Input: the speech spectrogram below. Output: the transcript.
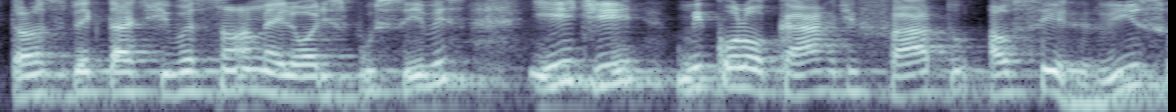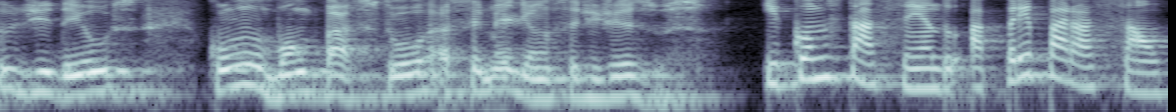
Então as expectativas são as melhores possíveis e de me colocar de fato ao serviço de Deus como um bom pastor à semelhança de Jesus. E como está sendo a preparação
